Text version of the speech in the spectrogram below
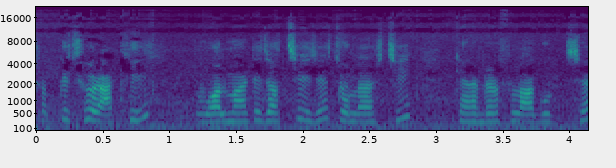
সব কিছু রাখি। ওয়ালমার্টে যাচ্ছি যে চলে আসছি। ক্যানাডার ফ্ল্যাগ উঠছে।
